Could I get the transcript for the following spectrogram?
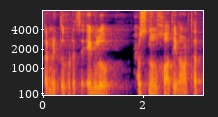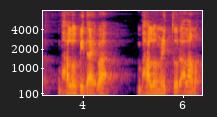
তার মৃত্যু ঘটেছে। এগুলো হসনুল খাতিমা, অর্থাৎ ভালো বিদায় বা ভালো মৃত্যুর আলামত।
